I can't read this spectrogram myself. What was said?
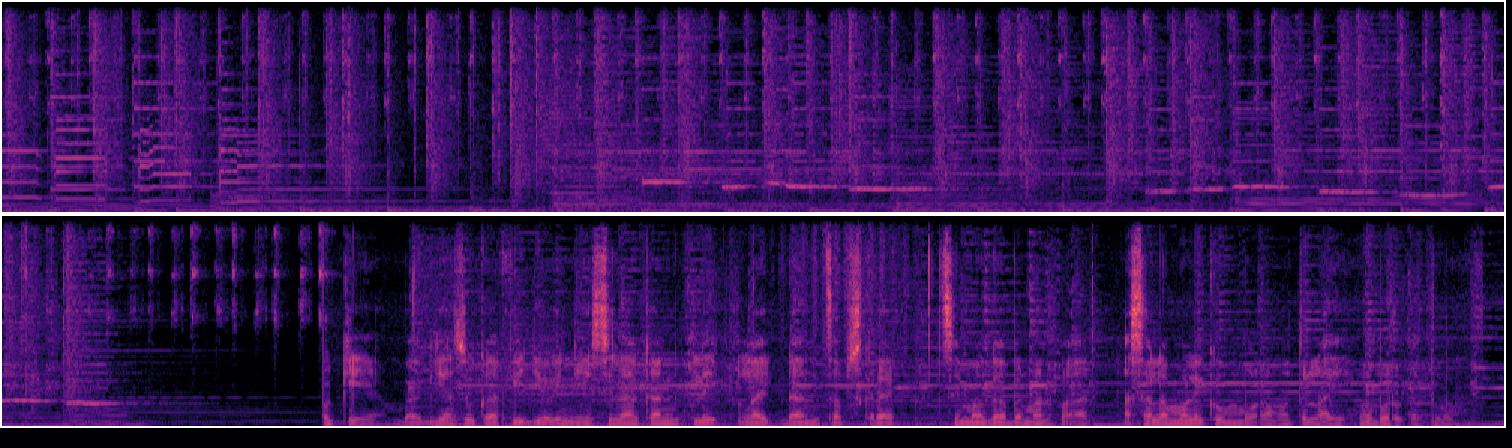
Oke, bagi yang suka video ini silahkan klik like dan subscribe. Semoga bermanfaat. Assalamualaikum warahmatullahi wabarakatuh.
